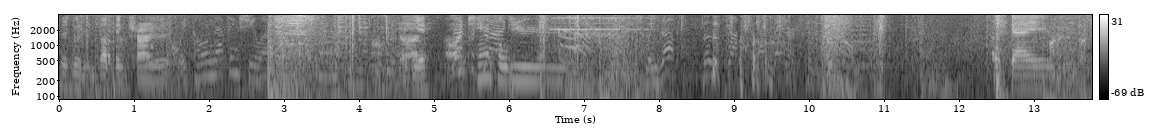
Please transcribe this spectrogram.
There's literally nothing. Try it. Quit calling that thing Sheila. Oh my god. here. Oh, I canceled you. Wings up. Bogey spot. Got a banner. Those guys.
